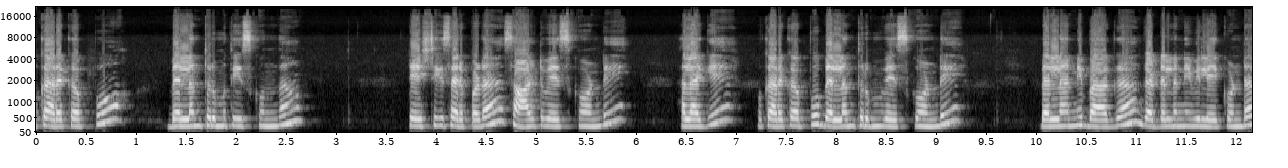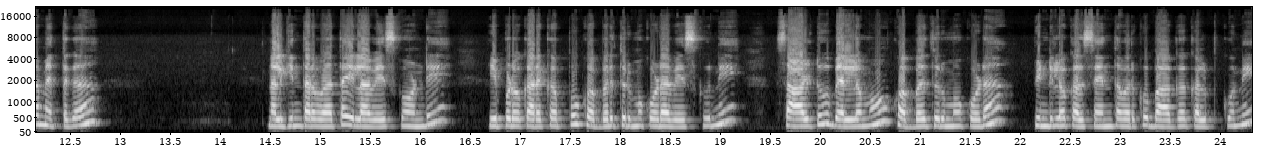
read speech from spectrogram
ఒక అరకప్పు బెల్లం తురుము తీసుకుందాం. టేస్ట్కి సరిపడా సాల్ట్ వేసుకోండి. అలాగే ఒక అరకప్పు బెల్లం తురుము వేసుకోండి. బెల్లాన్ని బాగా గడ్డలనేవి లేకుండా మెత్తగా నలిగిన తర్వాత ఇలా వేసుకోండి. ఇప్పుడు ఒక అరకప్పు కొబ్బరి తురుము కూడా వేసుకుని సాల్టు బెల్లము కొబ్బరి తురుము కూడా పిండిలో కలిసేంత వరకు బాగా కలుపుకొని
